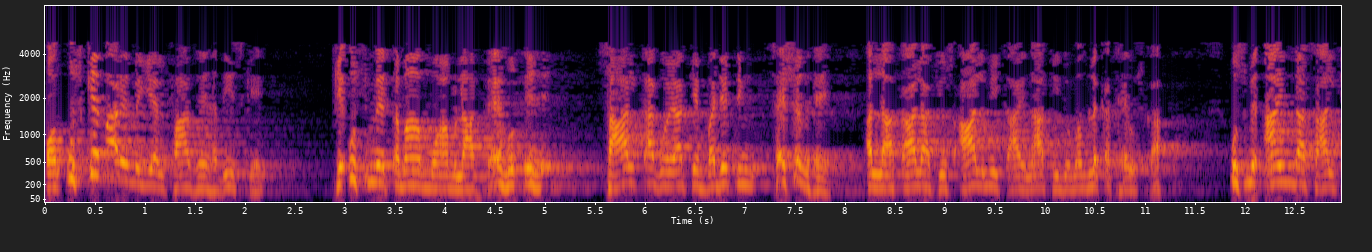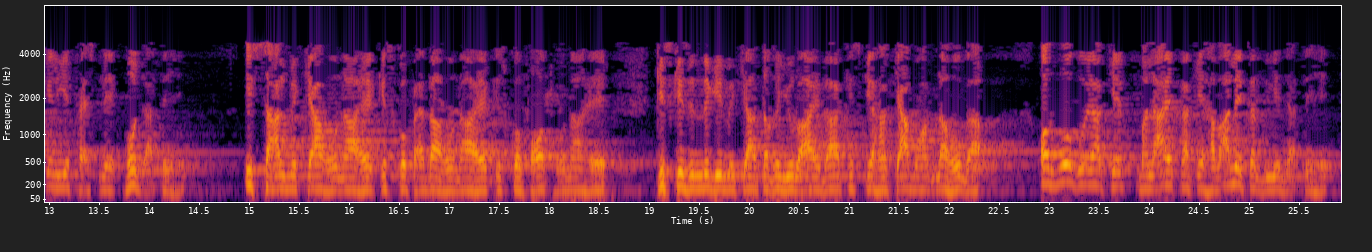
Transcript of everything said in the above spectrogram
اور اس کے بارے میں یہ الفاظ ہیں حدیث کے کہ اس میں تمام معاملات طے ہوتے ہیں۔ سال کا گویا کہ بجٹنگ سیشن ہے، اللہ تعالیٰ کی اس عالمی کائناتی جو مملکت ہے اس کا، اس میں آئندہ سال کے لیے فیصلے ہو جاتے ہیں۔ اس سال میں کیا ہونا ہے، کس کو پیدا ہونا ہے، کس کو فوت ہونا ہے کس کی زندگی میں کیا تغیر آئے گا، کس کے ہاں کیا معاملہ ہوگا؟ اور وہ گویا کہ ملائکہ کے حوالے کر دیے جاتے ہیں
